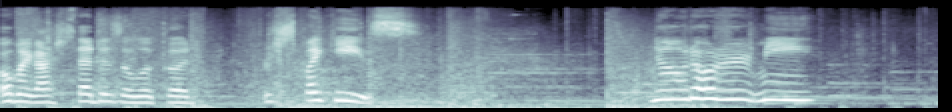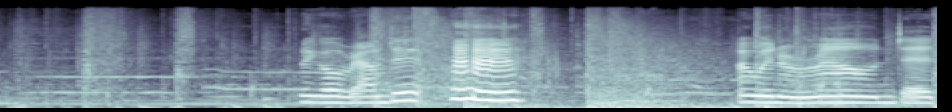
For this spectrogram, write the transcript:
Oh my gosh, that doesn't look good. There's spikies. No, don't hurt me. Can I go around it? I went around it.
